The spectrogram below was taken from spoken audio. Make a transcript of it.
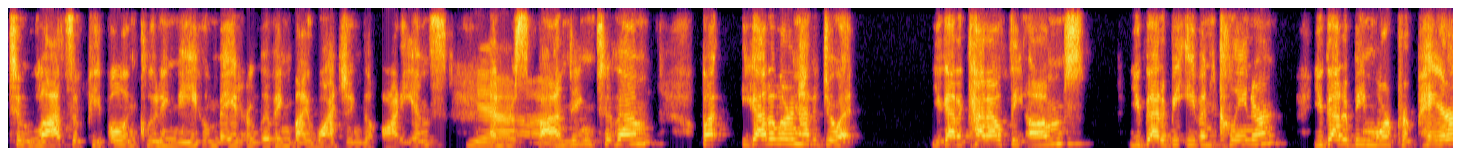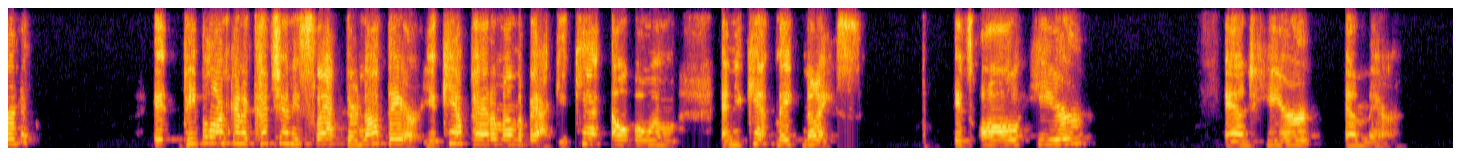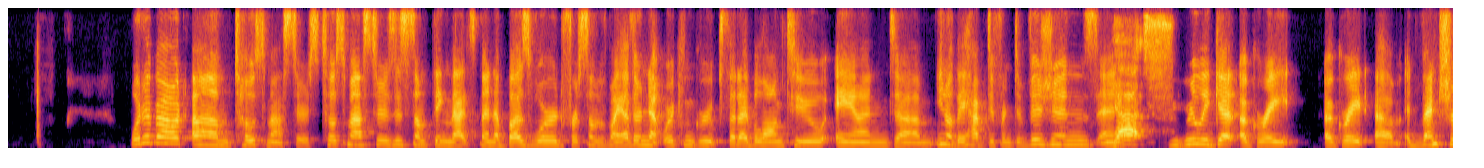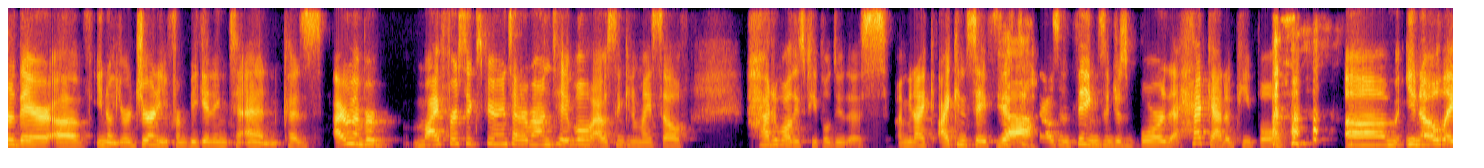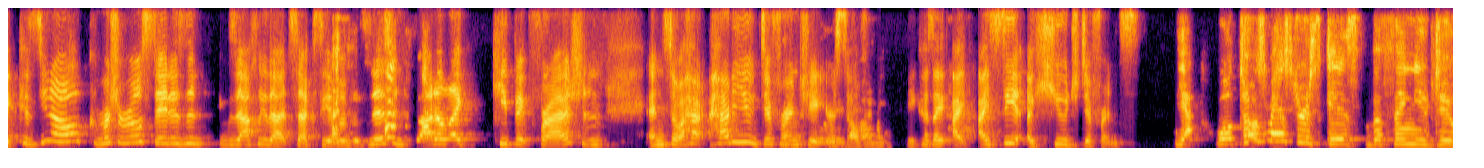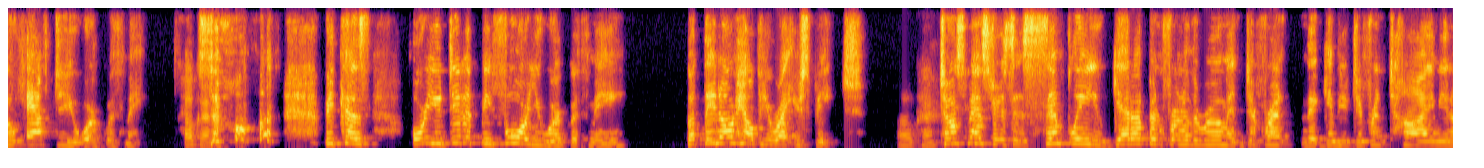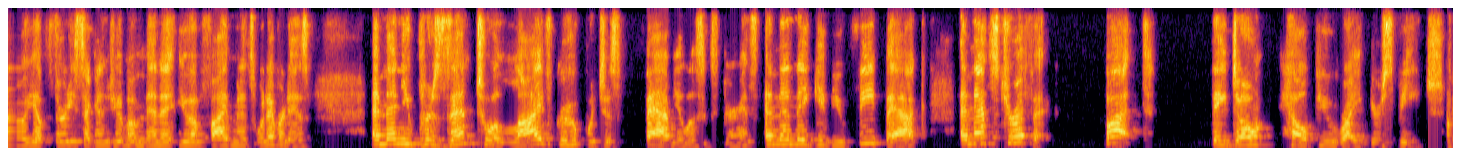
to lots of people, including me, who made her living by watching the audience yeah. and responding to them. But you got to learn how to do it. You got to cut out the ums You got to be even cleaner. You got to be more prepared. It, people aren't going to cut you any slack. They're not there. You can't pat them on the back. You can't elbow them and you can't make nice. It's all here and here and there. What about um, Toastmasters? Toastmasters is something that's been a buzzword for some of my other networking groups that I belong to, and um, you know they have different divisions, and yes. you really get a great a great um, adventure there of you know your journey from beginning to end. Because I remember my first experience at a roundtable, I was thinking to myself, how do all these people do this? I mean, I, I can say 50,000 yeah. things and just bore the heck out of people. um, you know, like, cause you know, commercial real estate isn't exactly that sexy of a business and you gotta like keep it fresh. And, and so how, how do you differentiate really yourself? Funny. Because I, I, I see a huge difference. Yeah. Well, Toastmasters is the thing you do after you work with me. Okay. So, because, or you did it before you work with me, but they don't help you write your speech. Okay. Toastmasters is simply you get up in front of the room and different, they give you different time. You know, you have 30 seconds, you have a minute, you have five minutes, whatever it is. And then you present to a live group, which is fabulous experience. And then they give you feedback, and that's terrific. But they don't help you write your speech.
